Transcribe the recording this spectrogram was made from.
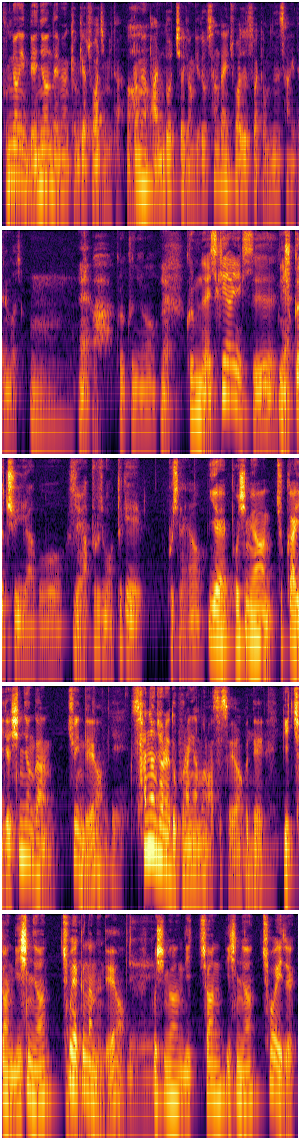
분명히 내년 되면 경기가 좋아집니다. 아. 그러면 반도체 경기도 상당히 좋아질 수밖에 없는 상황이 되는 거죠. 음. 예. 아 그렇군요. 예. 그러면 SK 하이닉스 예. 주가 추이하고 예. 앞으로 좀 어떻게 보시나요? 예, 보시면 주가 이게 10년간 추인데요. 네. 4년 전에도 불황이 한번 왔었어요. 그때 음. 2020년 초에 음. 끝났는데요. 네. 보시면 2020년 초에 이제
